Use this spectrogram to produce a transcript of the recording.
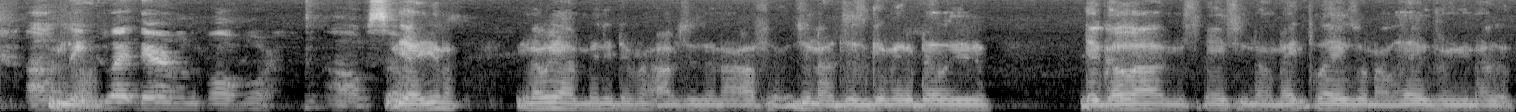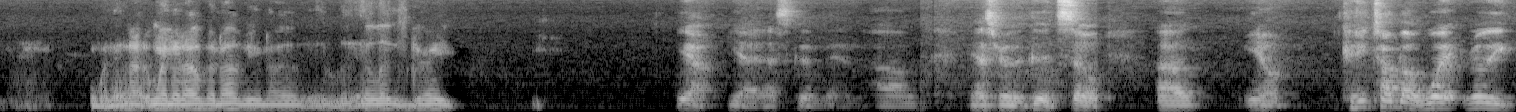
um, they let Darren run the ball more. Um, so yeah, you know, you know, we have many different options in our offense. You know, just give me the ability to go out in space. You know, make plays with my legs, and you know when it when it opened up, you know, it, it looks great. Yeah, yeah, that's good, man. Um, that's really good. So, uh, you know, could you talk about what really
